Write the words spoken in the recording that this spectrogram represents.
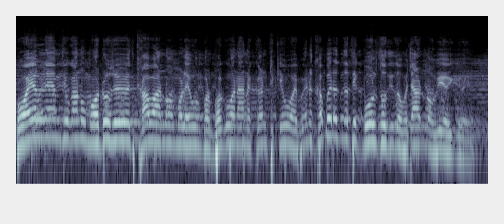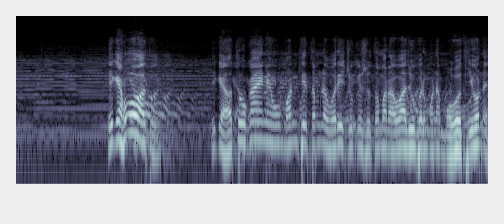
કોયલને એમ થયું કે આનું મોઢું જોયું ખાવા ન મળે એવું, પણ ભગવાન આને કંઠ કેવો હોય એને ખબર જ નથી બોલતો હતી તો વચાડનો વિયો ગયો. એ. કે શું હતું? એ કે હતું કાંઈ નહીં, હું મનથી તમને વરી ચૂકી છું. તમારા અવાજ ઉપર મને મોહ થયો ને.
